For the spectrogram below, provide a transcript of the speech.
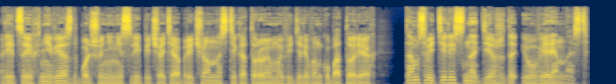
Лица их невест больше не несли печати обреченности, которую мы видели в инкубаториях. Там светились надежда и уверенность.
